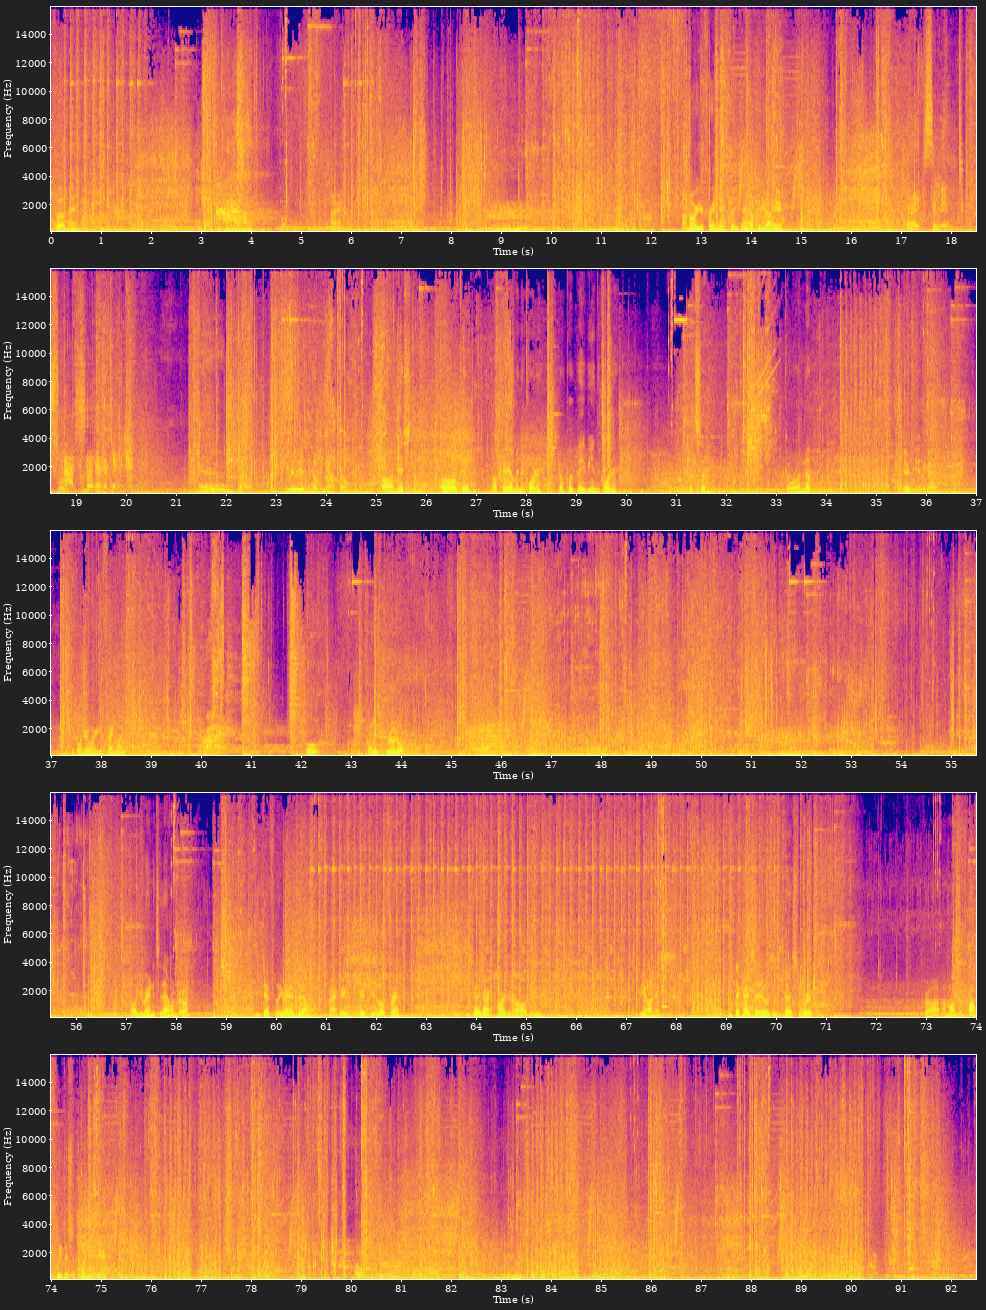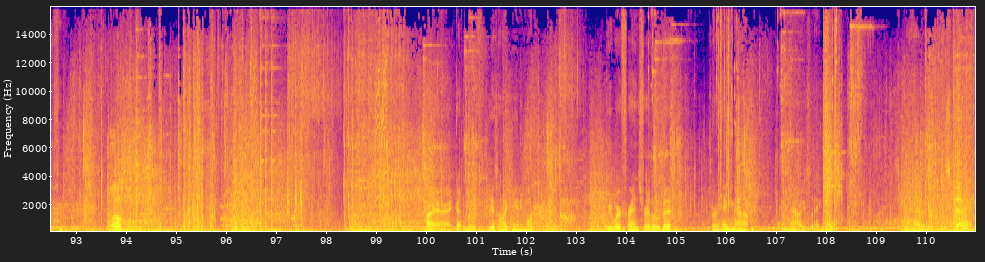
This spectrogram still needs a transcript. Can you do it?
stuff up, man. Alright. I don't know where your friend is, but he's not helping you out here. Excellent. Smash the heretic. He really isn't helping you out, bro. Oh, I missed. Oh, okay. Okay, I'm in the corner. Don't put baby in the corner. Let's uh go on up. There's the other guy. I was wondering where your friend went. Oh, that is brutal. You ran into that one, bro. You definitely ran into that one. Alright, here, here's your little friend. These guys aren't hard at all, dude. To be honest. That guy said it was his best work. Bro, I'm also awfully disappointed here. Oh. Anymore. We were friends for a little bit. We were hanging out. And now he's like, nope. Not having this guy.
